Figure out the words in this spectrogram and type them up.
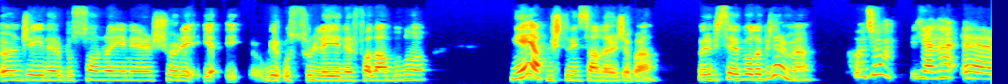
önce yenir, bu sonra yenir, şöyle bir usulle yenir falan bunu niye yapmıştır insanlar acaba? Böyle bir sebebi olabilir mi? Hocam yani e,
